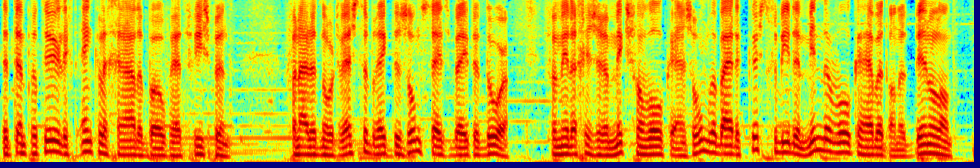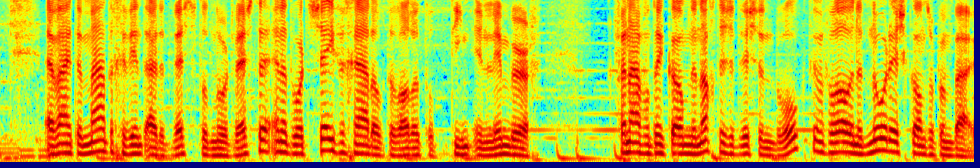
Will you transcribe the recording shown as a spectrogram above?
De temperatuur ligt enkele graden boven het vriespunt. Vanuit het noordwesten breekt de zon steeds beter door. Vanmiddag is er een mix van wolken en zon... waarbij de kustgebieden minder wolken hebben dan het binnenland. Er waait een matige wind uit het westen tot noordwesten... en het wordt 7 graden op de Wadden tot 10 in Limburg. Vanavond en komende nacht is het wisselend bewolkt en vooral in het noorden is kans op een bui.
